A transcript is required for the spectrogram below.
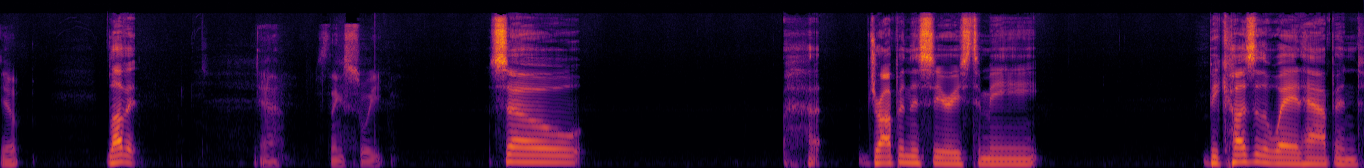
Yep. Love it. Yeah. This thing's sweet. So, dropping this series to me because of the way it happened,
